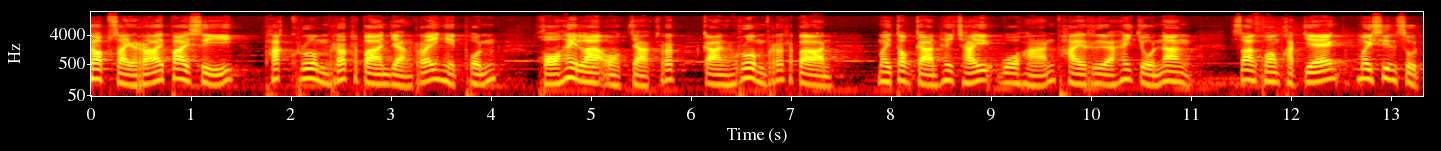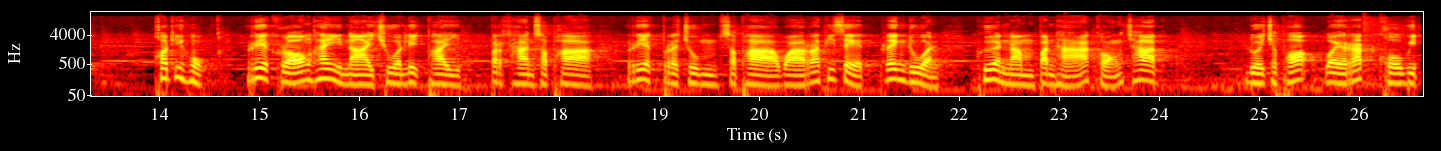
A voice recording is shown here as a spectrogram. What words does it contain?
ชอบใส่ร้ายป้ายสีพักร่วมรัฐบาลอย่างไร้เหตุผล ขอให้ลาออกจากรัฐการร่วมรัฐบาล ไม่ต้องการให้ใช้โวหารพายเรือให้โจรนั่ง สร้างความขัดแย้งไม่สิ้นสุด ข้อที่ 6 เรียกร้องให้นายชวนหลีกภัย ประธานสภา เรียกประชุมสภาวาระพิเศษเร่งด่วน เพื่อนำปัญหาของชาติ โดยเฉพาะไวรัสโควิด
